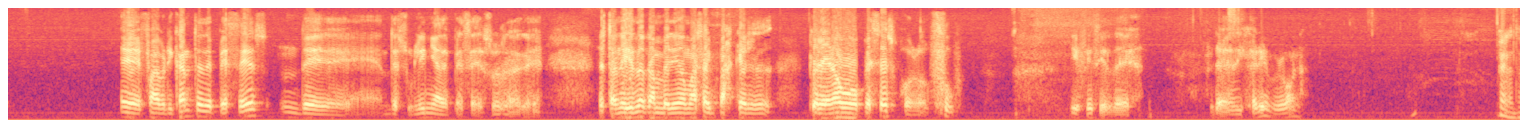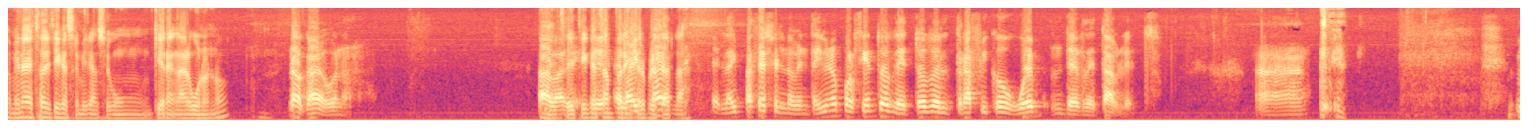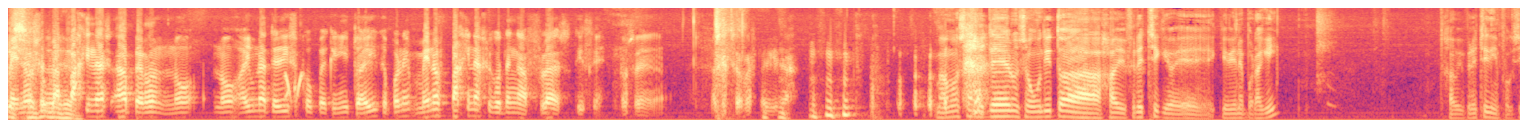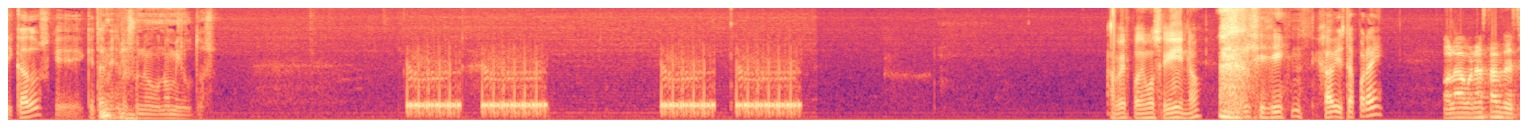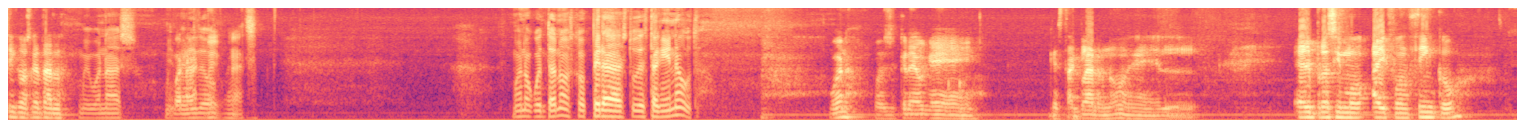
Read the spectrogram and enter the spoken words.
eh, fabricante de PCs de, de su línea de PCs. O sea que están diciendo que han vendido más iPads que el, que el Lenovo PCs, pues uf, difícil de, de digerir, pero bueno. Bueno, también las estadísticas se miran según quieran algunos, ¿no? No, claro, bueno. Las estadísticas están para el, interpretarlas. iPad, el iPad es el 91% de todo el tráfico web desde tablets. Ah, qué bien. Menos las páginas. Ah, perdón, no, no, hay un aterisco pequeñito ahí que pone menos páginas que contengan flash, dice. No sé a qué se referirá. Vamos a meter un segundito a Javi Freche que, que viene por aquí. Javi Freche de Infoxicados, que, que también se nos une unos minutos. A ver, podemos seguir, ¿no? Sí, sí, sí. Javi, ¿estás por ahí? Hola, buenas tardes chicos, ¿qué tal? Muy buenas. Muy buenas. Bueno, cuéntanos, ¿qué esperas tú de esta Game Out? Bueno, pues creo que, que está claro, ¿no? El, el próximo iPhone 5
